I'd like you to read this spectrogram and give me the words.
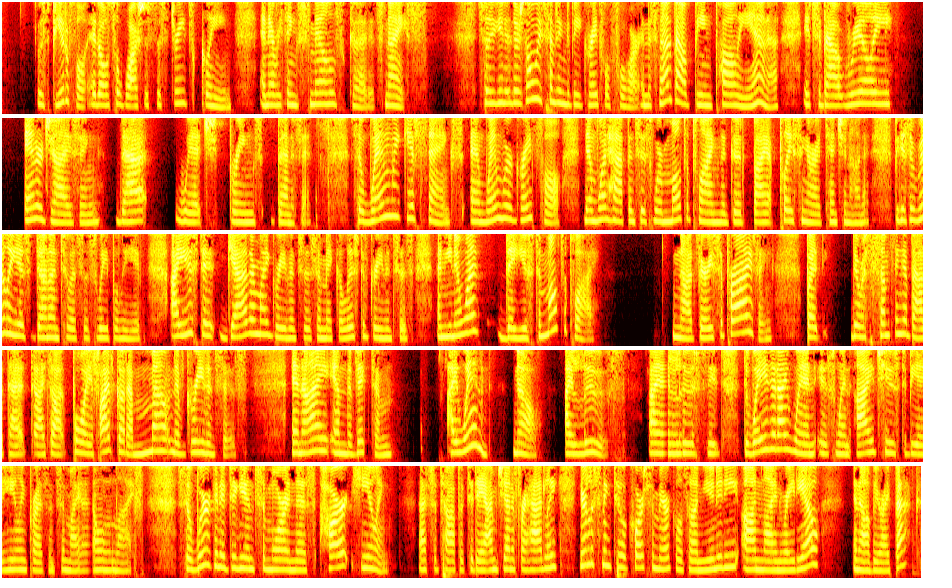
It was beautiful. It also washes the streets clean and everything smells good. It's nice. So, you know, there's always something to be grateful for. And it's not about being Pollyanna. It's about really energizing that which brings benefit. So when we give thanks and when we're grateful, then what happens is we're multiplying the good by placing our attention on it because it really is done unto us as we believe. I used to gather my grievances and make a list of grievances and you know what? They used to multiply. Not very surprising, but there was something about that that I thought, boy, if I've got a mountain of grievances, and I am the victim, I win. No, I lose. I lose. The, the way that I win is when I choose to be a healing presence in my own life. So we're going to dig in some more in this heart healing. That's the topic today. I'm Jennifer Hadley. You're listening to A Course in Miracles on Unity Online Radio, and I'll be right back.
